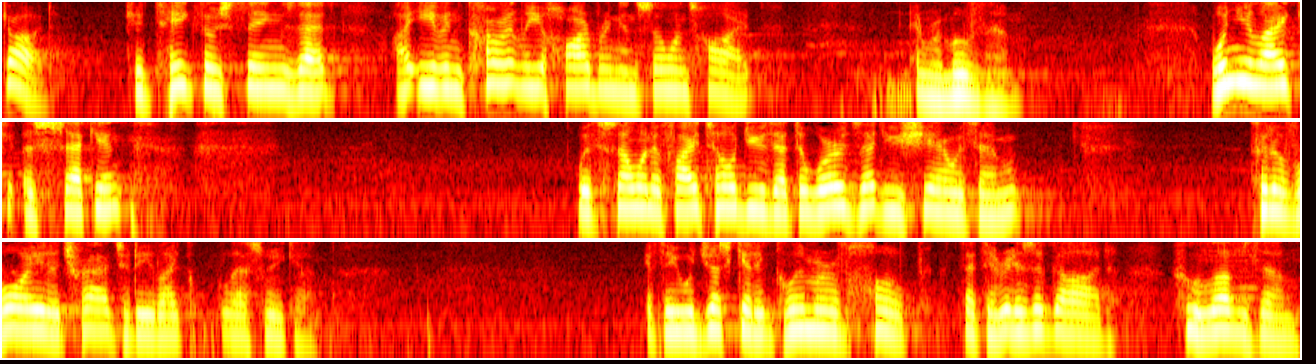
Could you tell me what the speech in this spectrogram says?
God can take those things that are even currently harboring in someone's heart and remove them. Wouldn't you like a second with someone if I told you that the words that you share with them could avoid a tragedy like last weekend. If they would just get a glimmer of hope that there is a God who loves them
